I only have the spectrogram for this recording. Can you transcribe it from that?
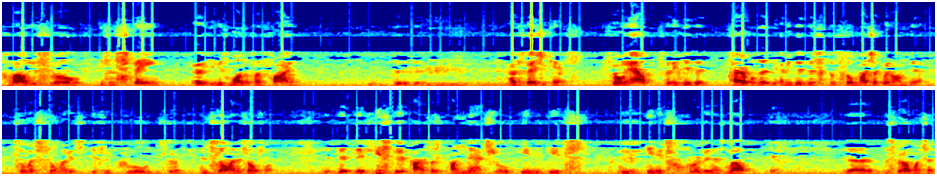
Klal Yisrael is in Spain. Everything is wonderful and fine. The, the, concentration camps. Thrown out. It, terrible. I mean, there's, there's so much that went on there. So much, so many different cruel, sort of, and so on and so forth. The, the, the history of Klal is unnatural in its in its urban as well. The, this girl once said,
